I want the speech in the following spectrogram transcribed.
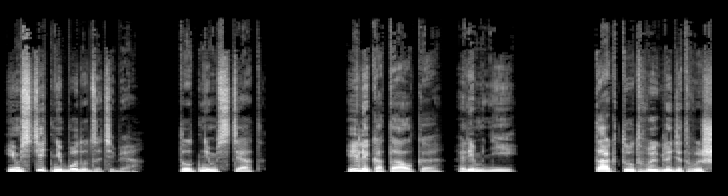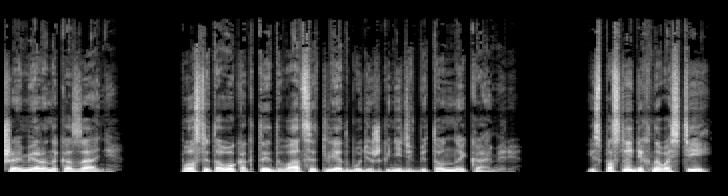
И мстить не будут за тебя. Тут не мстят. Или каталка, ремни. Так тут выглядит высшая мера наказания. После того, как ты 20 лет будешь гнить в бетонной камере. Из последних новостей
